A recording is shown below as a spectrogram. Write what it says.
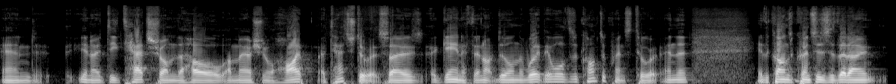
and you know detached from the whole emotional hype attached to it. So again, if they're not doing the work, there well, there's a consequence to it, and the if the consequence is they don't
